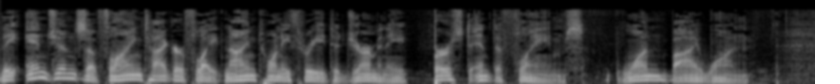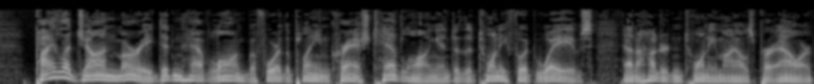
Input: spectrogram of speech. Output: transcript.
the engines of Flying Tiger Flight 923 to Germany burst into flames, one by one. Pilot John Murray didn't have long before the plane crashed headlong into the 20 foot waves at 120 miles per hour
